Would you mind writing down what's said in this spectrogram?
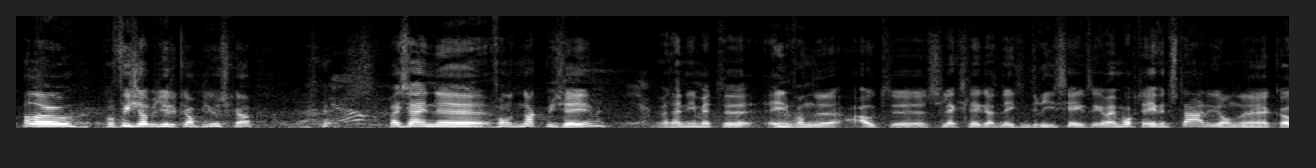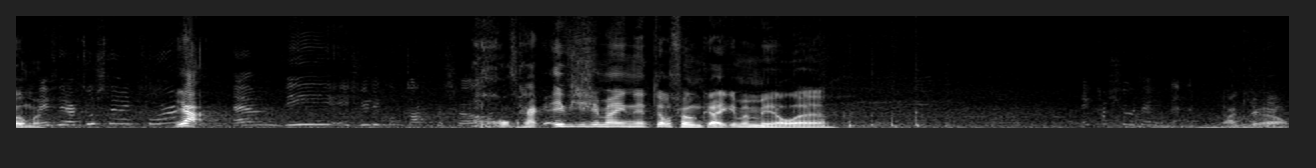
Hallo, proficiat met jullie kampioenschap. Wij zijn eh, van het NAC Museum. We zijn hier met eh, een van de oude selectieleden uit 1973. En wij mochten even in het stadion eh, komen. Heeft u daar toestemming voor? Ja, En wie is jullie contactpersoon? god, dan ga ik eventjes in mijn telefoon kijken, in mijn mail. eh. Ik ga Sjoerd even bellen. Dankjewel.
